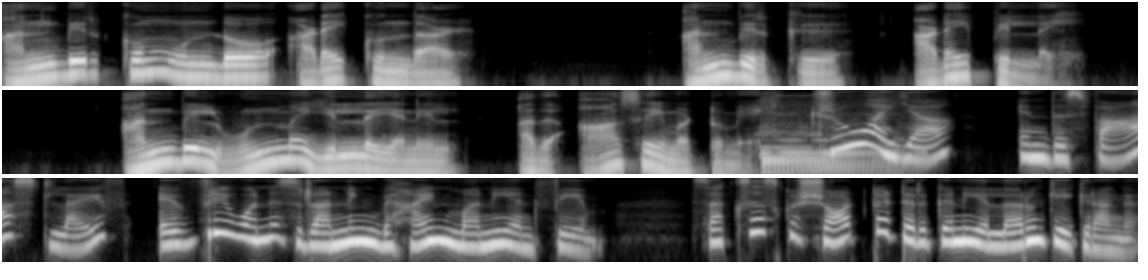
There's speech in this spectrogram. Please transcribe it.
அன்பிற்கும் உண்டோ அடைக்குந்தாள்? அன்பிற்கு அடைப்பில்லை. அன்பில் உண்மை இல்லையெனில் அது ஆசை மட்டுமே. ட்ரூ ஐயா. In this fast life everyone is running behind money and fame சக்சஸ்க்கு ஷார்ட்கட் இருக்குன்னு எல்லாரும் கேக்குறாங்க.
